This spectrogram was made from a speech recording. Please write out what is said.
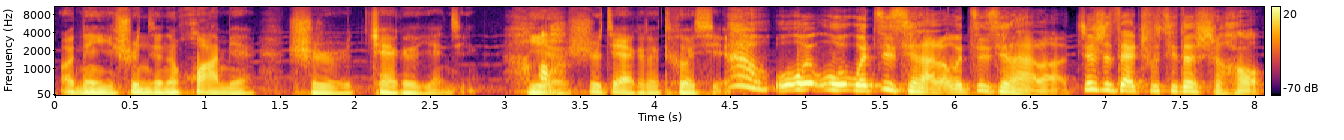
呃，那一瞬间的画面是 Jack 的眼睛。也是 Jack 的特写，我我我我记起来了，我记起来了，就是在初期的时候，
